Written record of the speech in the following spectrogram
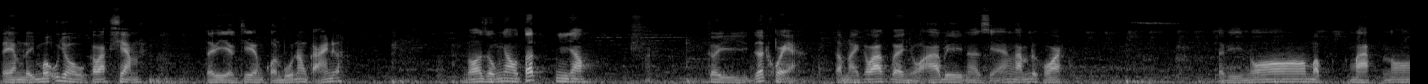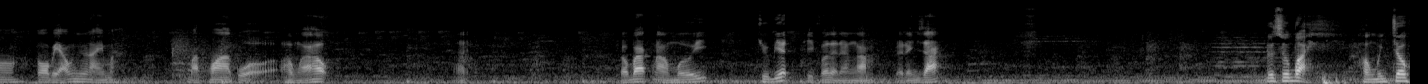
Để em lấy mẫu cho các bác xem. Tại vì ở kia em còn 4-5 cái nữa. Nó giống nhau tất như nhau. Cây rất khỏe. Tầm này các bác về nhỏ AB là sẽ ngắm được hoa. Tại vì nó mập mạp, nó to béo như này mà. Mặt hoa của hồng á hậu. Đấy. các bác nào mới chưa biết thì có thể là ngắm để đánh giá. Đơn số 7 hồng minh châu.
